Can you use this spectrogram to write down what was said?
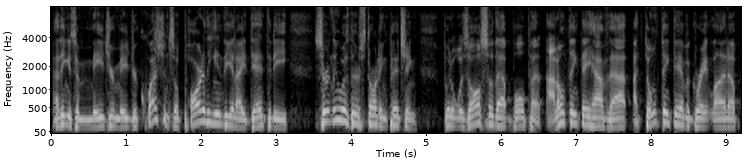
I think is a major, major question. So part of the Indian identity certainly was their starting pitching, but it was also that bullpen. I don't think they have that. I don't think they have a great lineup.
